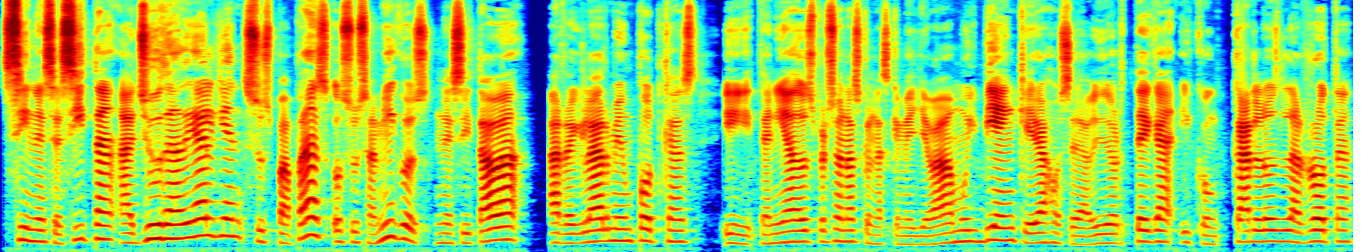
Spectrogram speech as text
Si necesita ayuda de alguien, sus papás o sus amigos, necesitaba arreglarme un podcast y tenía dos personas con las que me llevaba muy bien, que era José David Ortega y con Carlos Larrota.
